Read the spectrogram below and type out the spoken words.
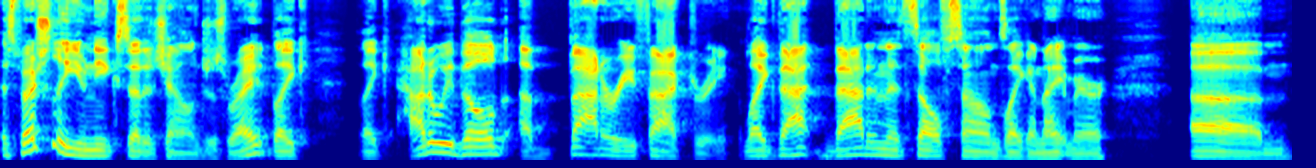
especially unique set of challenges, right? Like like how do we build a battery factory? Like that that in itself sounds like a nightmare. Um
